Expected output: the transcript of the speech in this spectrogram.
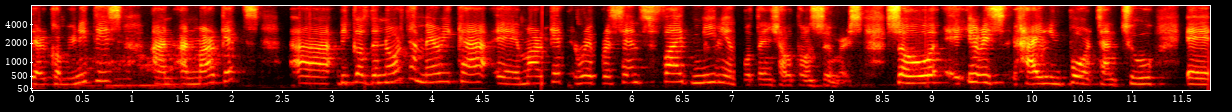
their communities and, and markets uh, because the North America uh, market represents 5 million potential consumers. So it is highly important to, uh,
